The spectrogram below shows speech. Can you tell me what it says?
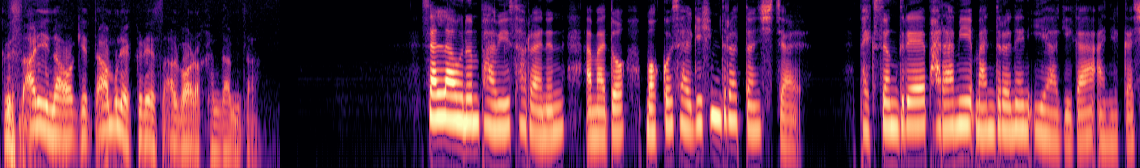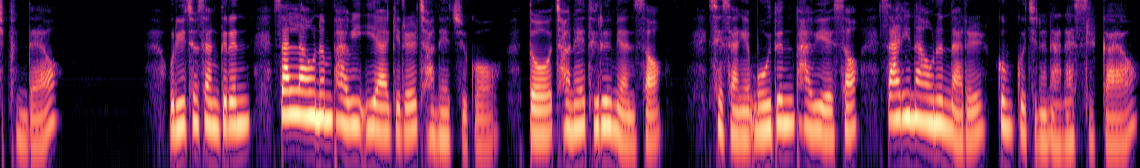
그 쌀이 나왔기 때문에 그래 쌀바로 한답니다. 쌀 나오는 바위 설화는 아마도 먹고 살기 힘들었던 시절 백성들의 바람이 만들어낸 이야기가 아닐까 싶은데요. 우리 조상들은 쌀 나오는 바위 이야기를 전해주고 또 전해 들으면서 세상의 모든 바위에서 쌀이 나오는 날을 꿈꾸지는 않았을까요?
